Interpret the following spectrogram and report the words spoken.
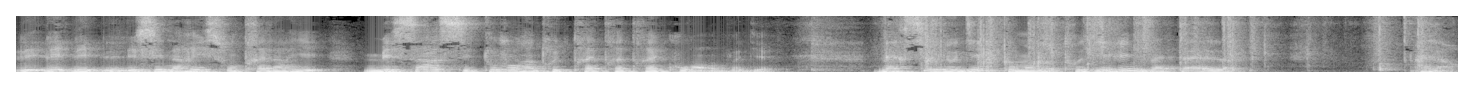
les, scénarios sont très variés, mais ça, c'est toujours un truc très, très, très courant, on va dire. Merci de nous dire comment notre divine va-t-elle. Alors,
